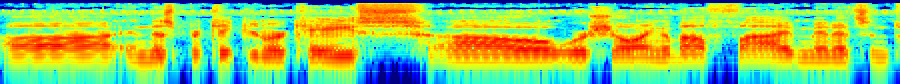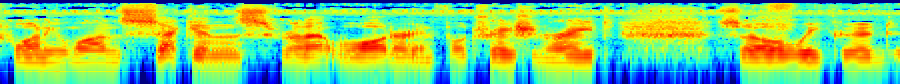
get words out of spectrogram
Uh, in this particular case, uh, we're showing about 5 minutes and 21 seconds for that water infiltration rate. So we could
